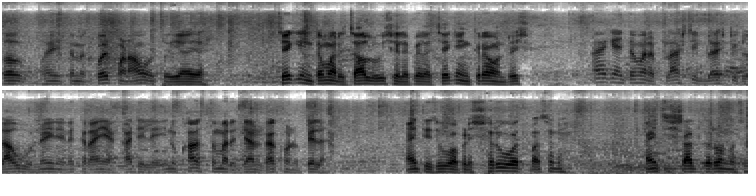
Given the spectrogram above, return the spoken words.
તો ભાઈ, તમે કોઈ પણ આવો તો યાર ચેકિંગ તમારે ચાલુ છે એટલે પહેલાં ચેકિંગ કરાવવાનું રહેશે. આ ક્યાંય તમારે પ્લાસ્ટિક બ્લાસ્ટિક લાવવું નહીં ને નકર અહીંયા કાઢી લે. એનું ખાસ તમારે ધ્યાન રાખવાનું પહેલાં. અહીંથી જુઓ આપણે શરૂઆત પાસે ને અહીંથી સ્ટાર્ટ કરવાનું છે.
